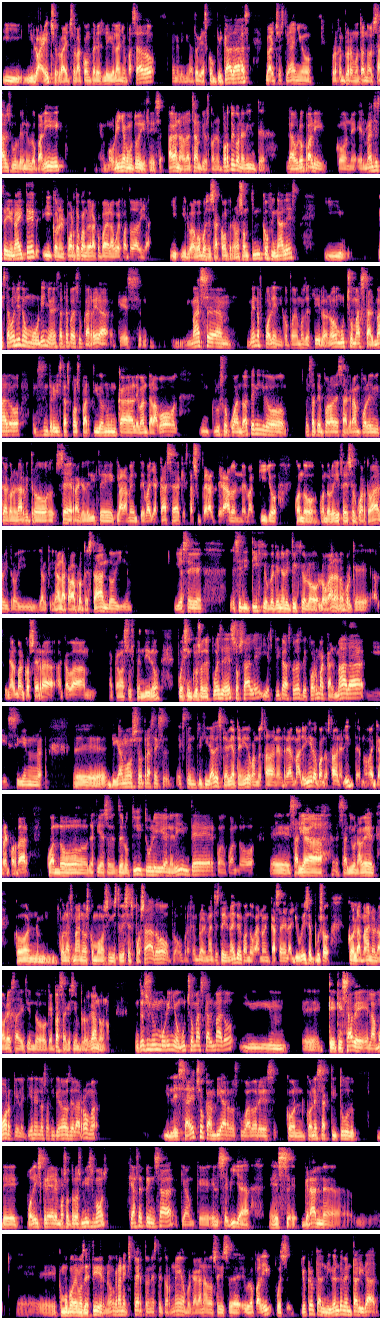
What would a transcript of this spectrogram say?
Y, y, lo ha hecho, lo ha hecho la Conference League el año pasado, en eliminatorias complicadas, lo ha hecho este año, por ejemplo, remontando al Salzburg en Europa League, Mourinho, como tú dices, ha ganado la Champions con el Porto y con el Inter, la Europa League con el Manchester United y con el Porto cuando era Copa de la UEFA todavía. Y, luego, pues esa conferencia, ¿no? Son cinco finales y estamos viendo un Mourinho en esta etapa de su carrera que es más, eh, menos polémico, podemos decirlo, ¿no? Mucho más calmado. En esas entrevistas post partido nunca levanta la voz. Incluso cuando ha tenido esta temporada esa gran polémica con el árbitro Serra que le dice claramente vaya a casa, que está súper alterado en el banquillo cuando, cuando le dice eso el cuarto árbitro y, al final acaba protestando y, y, ese, litigio, pequeño litigio lo, gana, ¿no? Porque al final Marco Serra acaba, acaba suspendido, pues incluso después de eso sale y explica las cosas de forma calmada y sin eh, digamos, otras excentricidades que había tenido cuando estaba en el Real Madrid o cuando estaba en el Inter, ¿no? Hay que recordar cuando decía eso de tituli en el Inter, cuando, eh, salía, salió una vez con, con, las manos como si estuviese esposado, o, por ejemplo en el Manchester United cuando ganó en casa de la Juve y se puso con la mano en la oreja diciendo, ¿qué pasa? Que siempre os gano, ¿no? Entonces es un Muriño mucho más calmado y, eh, que, sabe el amor que le tienen los aficionados de la Roma y les ha hecho cambiar a los jugadores con, esa actitud de podéis creer en vosotros mismos, que hace pensar que aunque el Sevilla es gran, eh, ¿cómo podemos decir? ¿no? Gran experto en este torneo porque ha ganado seis eh, Europa League, pues yo creo que al nivel de mentalidad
